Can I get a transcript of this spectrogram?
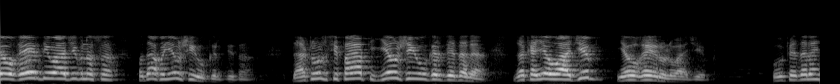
یو غیر دی واجب نه سه خدا خو یو شی وګرځید دا ټول صفات یو شی وګرځیدل ځکه یو واجب یو غیر الواجب او پیدلې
